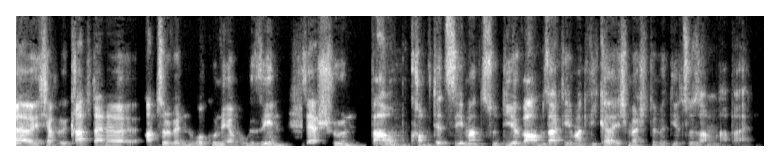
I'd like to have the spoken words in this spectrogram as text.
Äh, ich habe gerade deine Absolventenurkunde irgendwo gesehen. Sehr schön. Warum kommt jetzt jemand zu dir? Warum sagt jemand, Lika, ich möchte mit dir zusammenarbeiten?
